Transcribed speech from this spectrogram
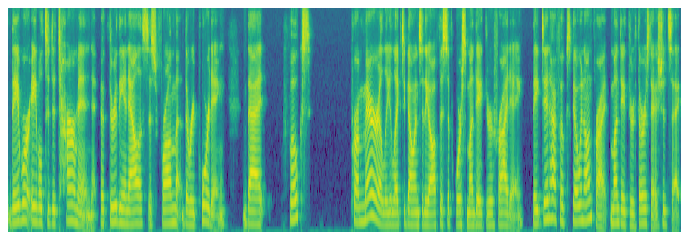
they were able to determine uh, through the analysis from the reporting that folks primarily like to go into the office, of course, Monday through Friday. They did have folks going on Friday, Monday through Thursday, I should say.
